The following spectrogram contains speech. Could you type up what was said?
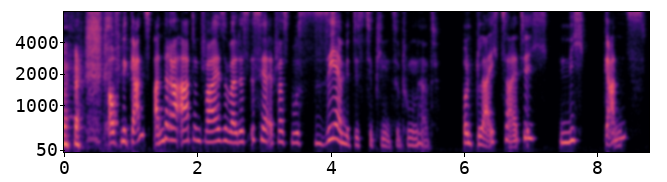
Auf eine ganz andere Art und Weise, weil das ist ja etwas, wo es sehr mit Disziplin zu tun hat. Und gleichzeitig nicht ganz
